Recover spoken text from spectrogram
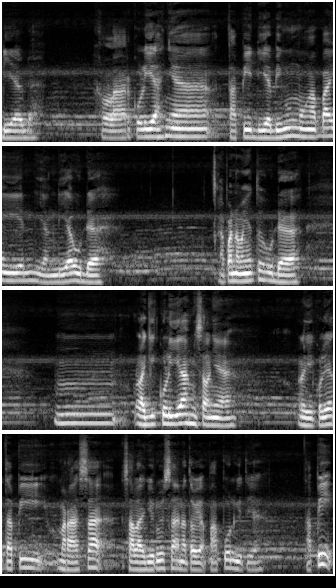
dia udah kelar kuliahnya tapi dia bingung mau ngapain yang dia udah apa namanya tuh udah hmm, lagi kuliah misalnya lagi kuliah tapi merasa salah jurusan atau ya apa pun gitu ya. Tapi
